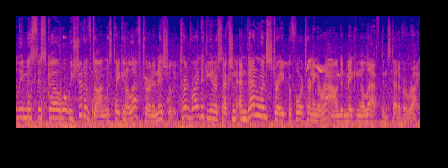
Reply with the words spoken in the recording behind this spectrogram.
Actually, Miss Siska, what we should have done was taken a left turn initially, turned right at the intersection, and then went straight before turning around and making a left instead of a right.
